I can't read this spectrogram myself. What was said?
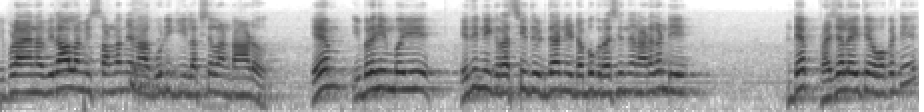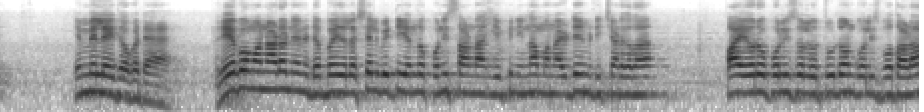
ఇప్పుడు ఆయన విరాళం ఇస్తాడని నేను ఆ గుడికి ఈ లక్షలు అంటున్నాడు. ఏం? ఇబ్రహీం పోయి ఏది నీకు రసీదు ఇద్దా నీ డబ్బుకు రసీదు అని అడగండి. అంటే ప్రజలైతే ఒకటి ఎమ్మెల్యే అయితే ఒకటే. రేపమన్నాడో నేను డెబ్బై ఐదు లక్షలు పెట్టి ఏందో కొనిస్తాడా అని చెప్పి నిన్న మన అడ్వర్టైజ్మెంట్ ఇచ్చాడు కదా. పా ఎవరో పోలీసు వాళ్ళు టూ టౌన్ పోలీస్ పోతాడా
